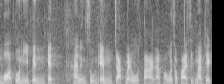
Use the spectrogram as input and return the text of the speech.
มบอร์ดตัวนี้เป็น H510M จาก Biota ครับ Power Supply Sigma Tech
